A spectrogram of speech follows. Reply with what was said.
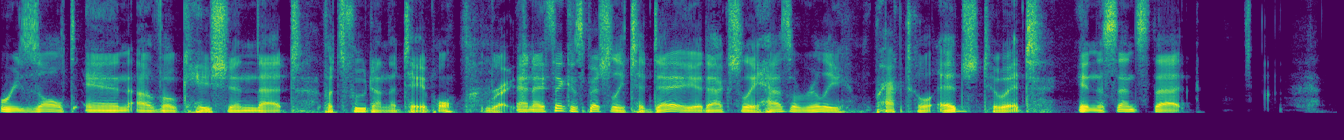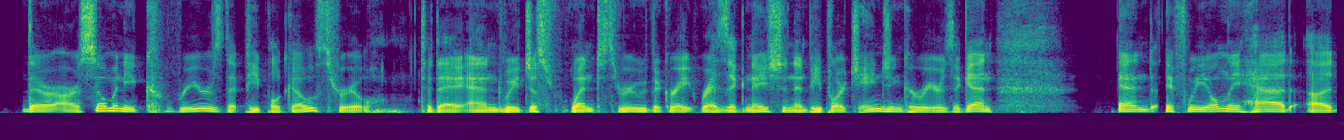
result in a vocation that puts food on the table. Right. And I think especially today, it actually has a really practical edge to it in the sense that there are so many careers that people go through today. And we just went through the great resignation and people are changing careers again. And if we only had a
